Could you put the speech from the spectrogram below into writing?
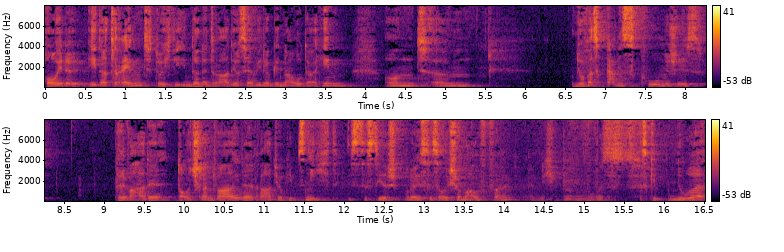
heute geht der Trend durch die Internetradios ja wieder genau dahin. Und ähm, nur was ganz komisch ist, private deutschlandweite Radio gibt's nicht. Ist das dir oder ist das euch schon mal aufgefallen? Nicht bewusst. Es gibt nur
